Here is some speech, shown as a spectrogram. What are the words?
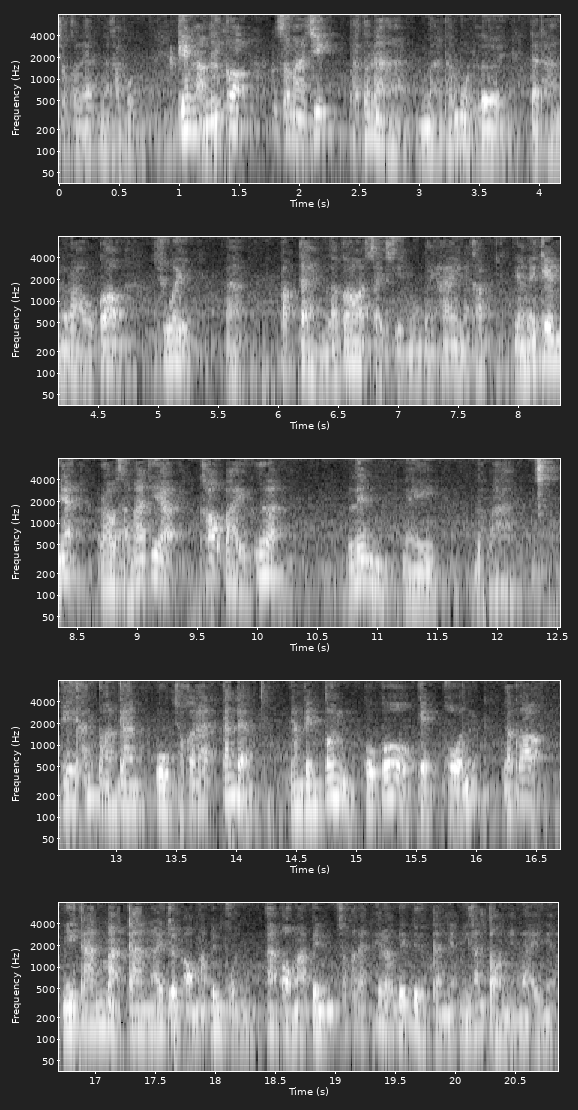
ช็อกโกแลตนะครับผมเกมเหล่านี้ก็สมาชิกพัฒนามาทั้งหมดเลย แต่ทางเราก็ช่วยปรับแต่งแล้วก็ใส่เสียงลงไปให้นะครับ อย่างในเกมเนี้ยเราสามารถที่จะเข้าไปเพื่อเล่นใน แบบว่าเอะขั้นตอนการปลูกช็อกโกแลตตั้งแต่ยังเป็นต้นโกโก้เก็บผล แล้วก็มีการหมักการอะไรจนออกมาเป็นผลอะออกมาเป็นช็อกโกแลตให้เราได้ดื่มกันเนี่ยมีขั้นตอนอย่างไรเนี่ย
